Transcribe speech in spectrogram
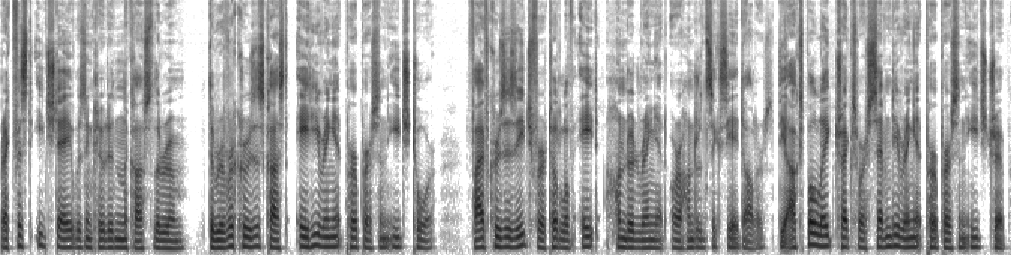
Breakfast each day was included in the cost of the room. The river cruises cost 80 ringgit per person each tour, five cruises each for a total of 800 ringgit or $168. The Oxbow Lake treks were 70 ringgit per person each trip.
